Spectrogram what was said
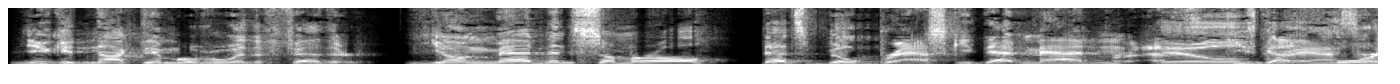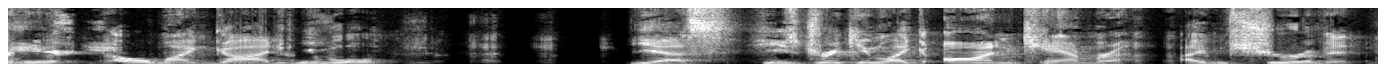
you could knock them over with a feather. Young Madden and Summerall, that's Bill Brasky. That Madden, Bill he's got Brasky. more hair. Oh my God, he will. Yes, he's drinking like on camera. I'm sure of it.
